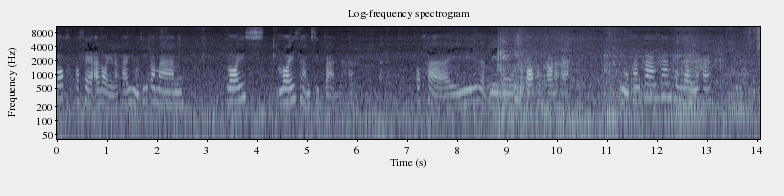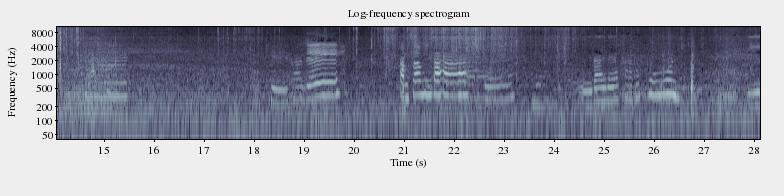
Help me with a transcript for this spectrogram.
ก็กาแฟอร่อยนะคะ อยู่ที่ประมาณร้อยร้อยสามสิบบาทนะคะเขาขายแบบเมนูเฉพาะของเขานะคะ อยู่ข้างๆห้างคนใดนะคะ โอเคค่ะ เด้คำซ้ำตานี่ได้แล้วค่ะทุกคนนี่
